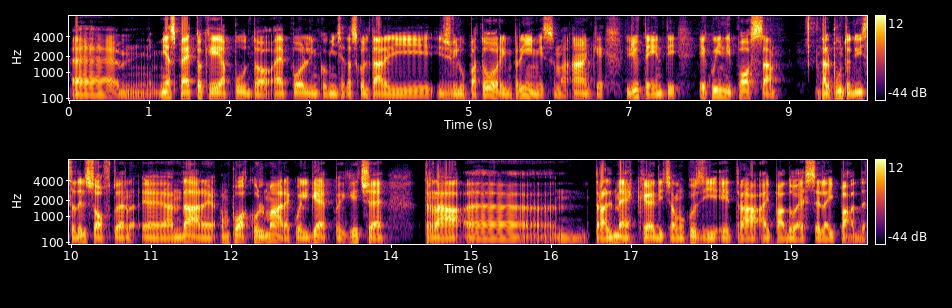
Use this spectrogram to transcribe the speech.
Ehm, mi aspetto che appunto appunto Apple incomincia ad ascoltare gli, gli sviluppatori in primis, ma anche gli utenti e quindi possa dal punto di vista del software eh, andare un po' a colmare quel gap che c'è tra, eh, tra, il Mac, diciamo così, e tra iPadOS e l'iPad.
